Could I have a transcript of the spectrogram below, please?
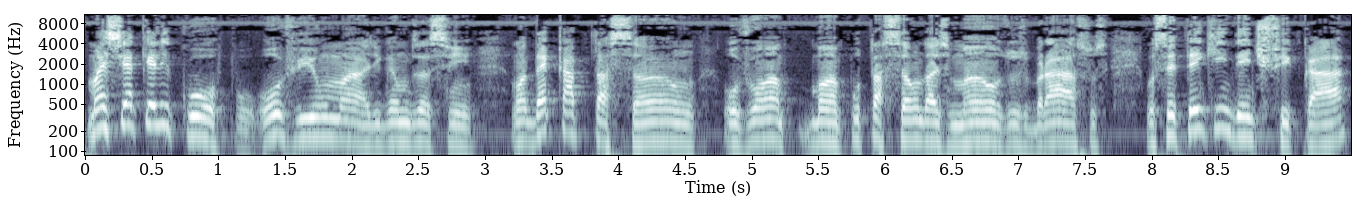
Mas se aquele corpo houve uma, digamos assim, uma decapitação, houve uma, uma amputação das mãos, dos braços, você tem que identificar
